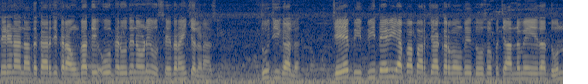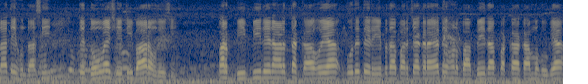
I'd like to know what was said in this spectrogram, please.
ਤੇਰੇ ਨਾਲ ਆਨੰਦ ਕਾਰਜ ਕਰਾਉਂਗਾ ਤੇ ਉਹ ਫਿਰ ਉਹਦੇ ਨਾਲ ਉਹਨੇ ਉਸੇ ਤਰ੍ਹਾਂ ਹੀ ਚੱਲਣਾ ਸੀ। ਦੂਜੀ ਗੱਲ ਜੇ ਬੀਬੀ ਤੇ ਵੀ ਆਪਾਂ ਪਰਚਾ ਕਰਵਾਉਂਦੇ 295 ਇਹਦਾ ਦੋਨਾਂ ਤੇ ਹੁੰਦਾ ਸੀ ਤੇ ਦੋਵੇਂ ਛੇਤੀ ਬਾਹਰ ਆਉਂਦੇ ਸੀ। ਪਰ ਬੀਬੀ ਦੇ ਨਾਲ ਧੱਕਾ ਹੋਇਆ ਉਹਦੇ ਤੇ ਰੇਪ ਦਾ ਪਰਚਾ ਕਰਾਇਆ ਤੇ ਹੁਣ ਬਾਬੇ ਦਾ ਪੱਕਾ ਕੰਮ ਹੋ ਗਿਆ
